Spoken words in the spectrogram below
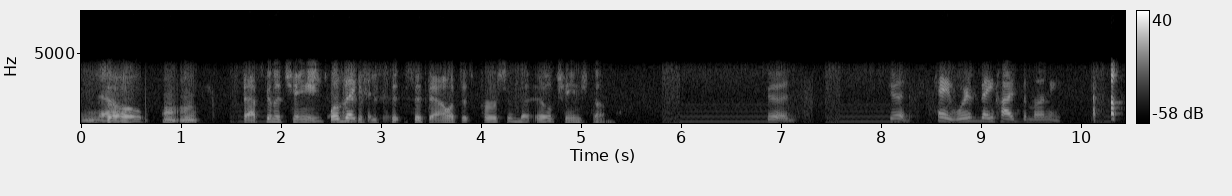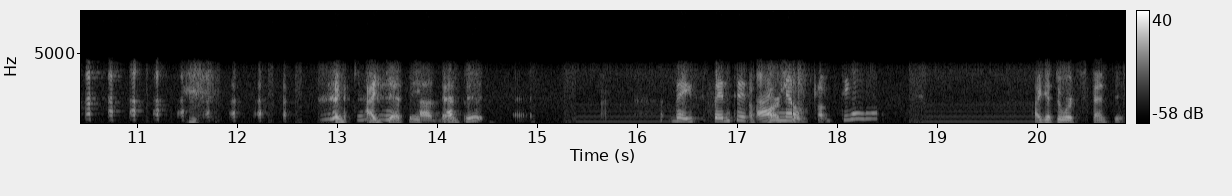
No. So Mm-mm. that's going to change. Well, I think if you sit, sit down with this person, that it'll change them. Good. Good. Hey, where did they hide the money? I, I get they Uh, spent it. They spent it. A I partial- know. uh, Did I know? I get the word spent it.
